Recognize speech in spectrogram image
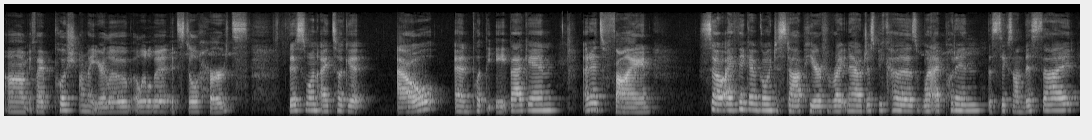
Um, if I push on my earlobe a little bit, it still hurts. This one, I took it out and put the eight back in and it's fine. So I think I'm going to stop here for right now just because when I put in the six on this side,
